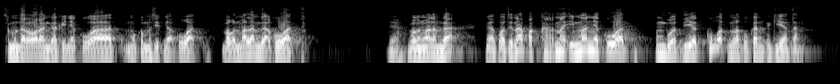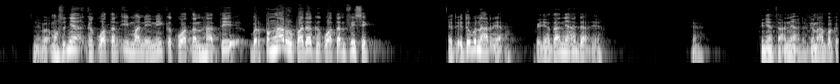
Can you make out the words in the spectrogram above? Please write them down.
Sementara orang kakinya kuat, mau ke masjid nggak kuat, bangun malam nggak kuat. Ya, bangun malam nggak nggak kuat. Kenapa? Karena imannya kuat, membuat dia kuat melakukan kegiatan. Ya, maksudnya kekuatan iman ini, kekuatan hati berpengaruh pada kekuatan fisik. Itu itu benar ya. Kenyataannya ada ya. Ya. Kenyataannya ada. Kenapa?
